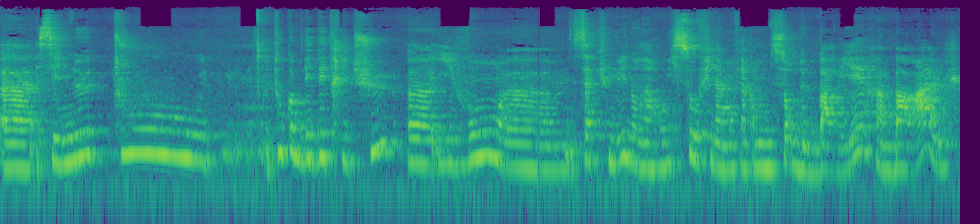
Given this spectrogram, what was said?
Euh, ces nœuds, tout, comme des détritus, euh, ils vont euh, s'accumuler dans un ruisseau finalement, faire comme une sorte de barrière, un barrage,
